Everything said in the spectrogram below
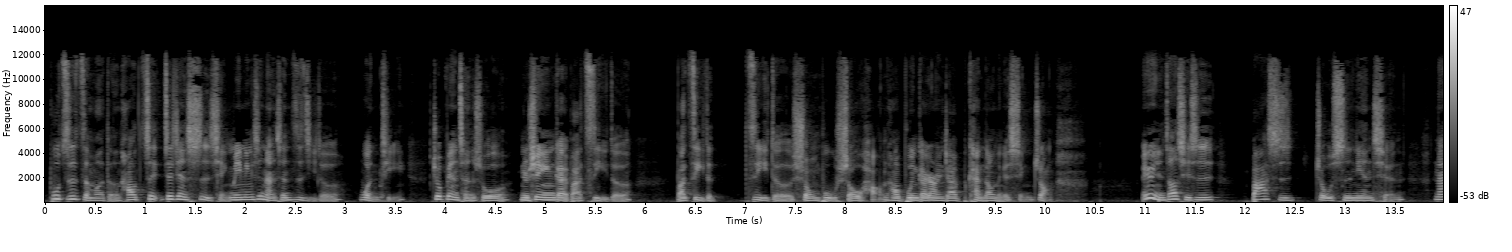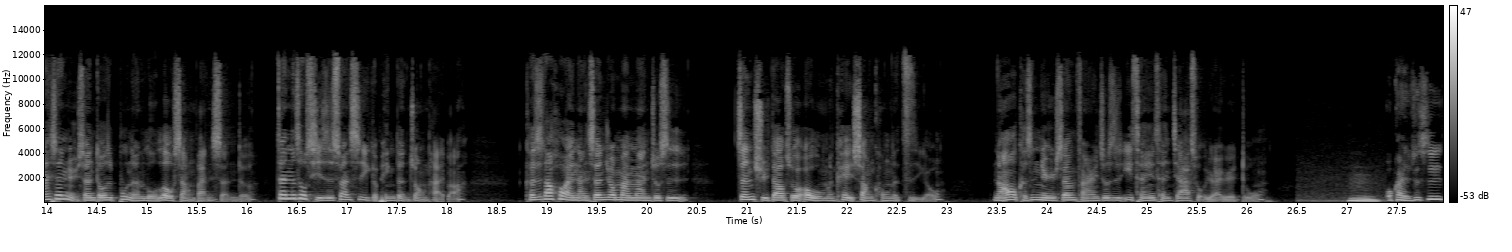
不知怎么的，然后这这件事情明明是男生自己的问题，就变成说女性应该把自己的把自己的自己的胸部收好，然后不应该让人家看到那个形状，因为你知道，其实八十九十年前，男生女生都是不能裸露上半身的。在那时候其实算是一个平等状态吧，可是到后来男生就慢慢就是争取到说哦我们可以上空的自由，然后可是女生反而就是一层一层枷锁越来越多。嗯，我感觉就是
